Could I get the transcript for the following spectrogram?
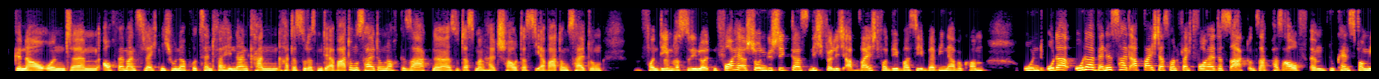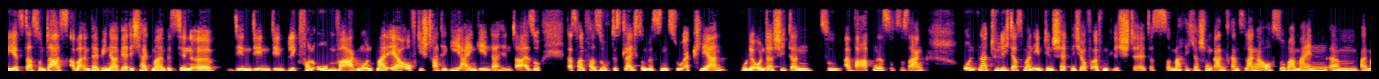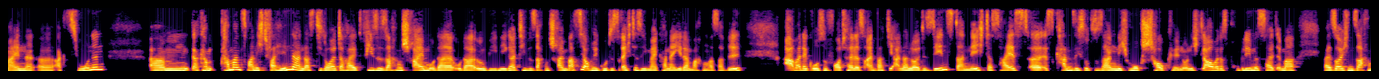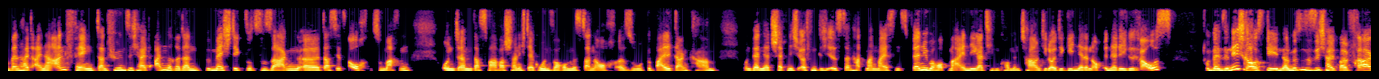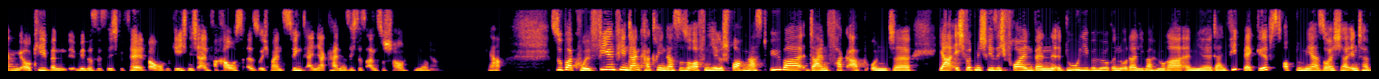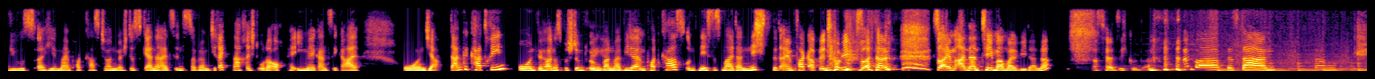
Genau, und ähm, auch wenn man es vielleicht nicht 100% verhindern kann, hat das so das mit der Erwartungshaltung noch gesagt, ne? also dass man halt schaut, dass die Erwartungshaltung von dem, was du den Leuten vorher schon geschickt hast, nicht völlig abweicht von dem, was sie im Webinar bekommen und oder oder wenn es halt abweicht, dass man vielleicht vorher das sagt und sagt, pass auf, ähm, du kennst von mir jetzt das und das, aber im Webinar werde ich halt mal ein bisschen äh, den den den Blick von oben wagen und mal eher auf die Strategie eingehen dahinter. Also dass man versucht, es gleich so ein bisschen zu erklären, wo der Unterschied dann zu erwarten ist sozusagen. Und natürlich, dass man eben den Chat nicht auf öffentlich stellt. Das mache ich ja schon ganz ganz lange auch so bei meinen ähm, bei meinen äh, Aktionen ähm, da kann, kann man zwar nicht verhindern, dass die Leute halt fiese Sachen schreiben oder, oder irgendwie negative Sachen schreiben, was ja auch ihr gutes Recht ist. Ich meine, kann ja jeder machen, was er will. Aber der große Vorteil ist einfach, die anderen Leute sehen es dann nicht. Das heißt, äh, es kann sich sozusagen nicht hochschaukeln. Und ich glaube, das Problem ist halt immer bei solchen Sachen, wenn halt einer anfängt, dann fühlen sich halt andere dann bemächtigt sozusagen, äh, das jetzt auch zu machen. Und ähm, das war wahrscheinlich der Grund, warum es dann auch äh, so geballt dann kam. Und wenn der Chat nicht öffentlich ist, dann hat man meistens, wenn überhaupt mal einen negativen Kommentar und die Leute gehen ja dann auch in der Regel raus. Und wenn sie nicht rausgehen, dann müssen sie sich halt mal fragen, okay, wenn mir das jetzt nicht gefällt, warum gehe ich nicht einfach raus? Also ich meine, zwingt einen ja keiner, sich das anzuschauen. Ne? Ja. ja. Super cool. Vielen, vielen Dank, Katrin, dass du so offen hier gesprochen hast über dein Fuck-up. Und äh, ja, ich würde mich riesig freuen, wenn du, liebe Hörerin oder lieber Hörer, äh, mir dein Feedback gibst, ob du mehr solcher Interviews äh, hier in meinem Podcast hören möchtest. Gerne als Instagram-Direktnachricht oder auch per E-Mail, ganz egal. Und ja, danke Katrin und wir hören uns bestimmt Sehr irgendwann mal wieder im Podcast und nächstes Mal dann nicht mit einem Fuck-Up-Interview, sondern zu einem anderen Thema mal wieder, ne? Das hört sich gut an. Super, bis dann. Ciao.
